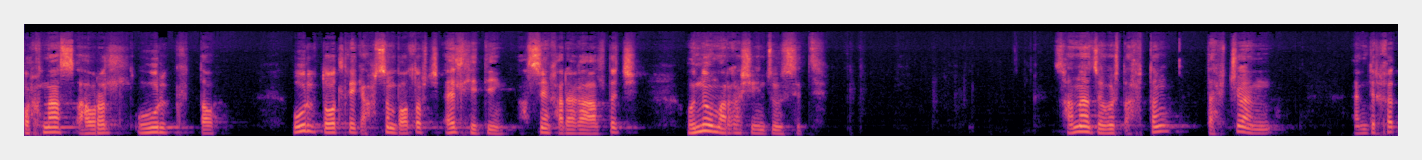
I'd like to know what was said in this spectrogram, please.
Бурханаас аврал, үүрэг дов үүрэг дуудлагыг авсан боловч аль хэдийн алсын хараагаа алдаж өнөө маргаашийн зүйлсэд санаа зовирт автан давчуу амьдрахад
